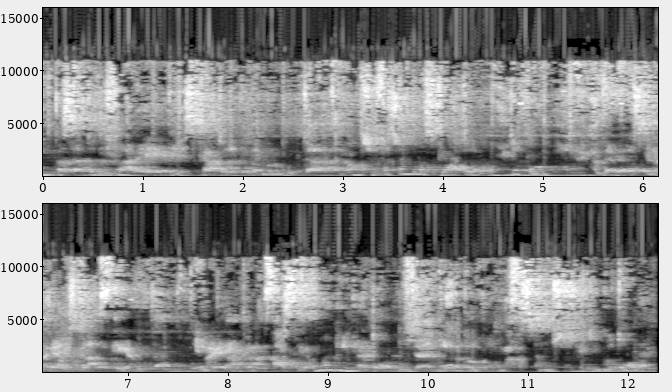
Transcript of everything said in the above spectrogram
in passato di fare delle scatole che vengono buttate, no? Cioè facciamo una scatola, dopo aperta la scatola, magari in plastica, e magari in plastica, ma anche in cartone. Certo. Allora proprio, ma facciamo un sacchetto in cotone.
